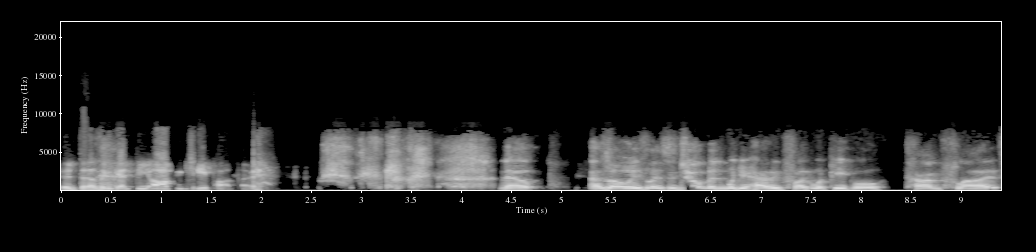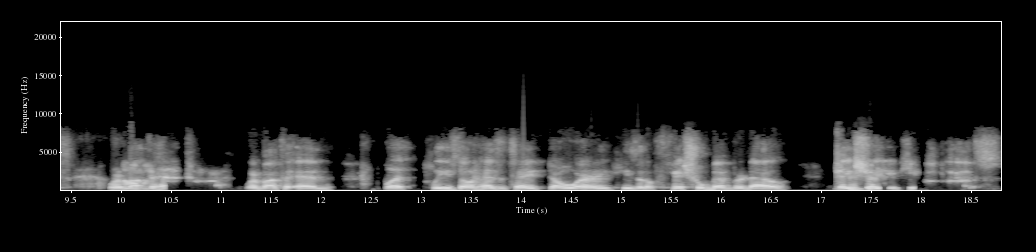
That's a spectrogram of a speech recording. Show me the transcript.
It doesn't get the RPG part though. Now, as always, ladies and gentlemen, when you're having fun with people, time flies. We're Oh about my- to head, we're about to end, but please don't hesitate. Don't worry, he's an official member now. Make sure you keep up with us.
